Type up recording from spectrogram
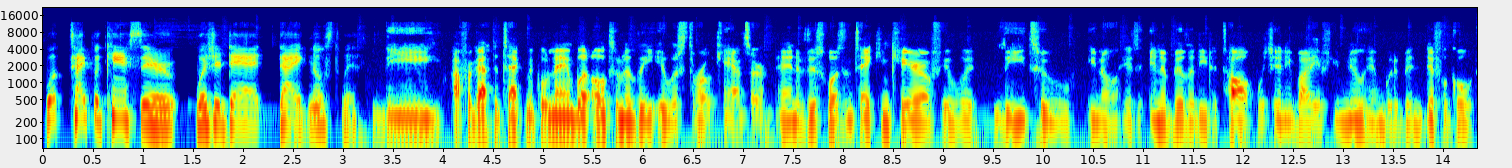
What type of cancer was your dad diagnosed with? The I forgot the technical name, but ultimately it was throat cancer. And if this wasn't taken care of, it would lead to, you know, his inability to talk, which anybody, if you knew him, would have been difficult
